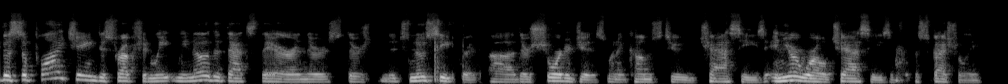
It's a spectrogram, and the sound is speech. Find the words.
the supply chain disruption. We we know that that's there, and there's there's it's no secret. Uh, there's shortages when it comes to chassis in your world, chassis especially.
